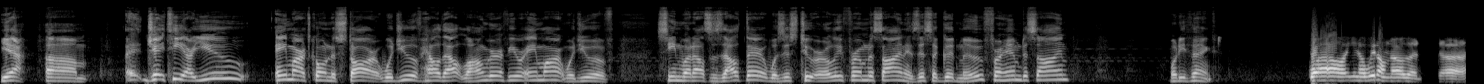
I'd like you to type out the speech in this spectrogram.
Yeah. Um, uh, JT, are you J-Mart's going to star? Would you have held out longer if you were J-Mart? Would you have seen what else is out there? Was this too early for him to sign? Is this a good move for him to sign? What do you think? Well, you know, we don't know the uh,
